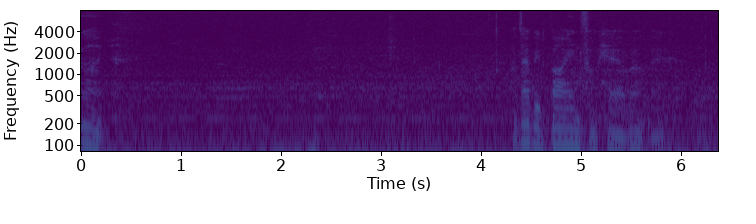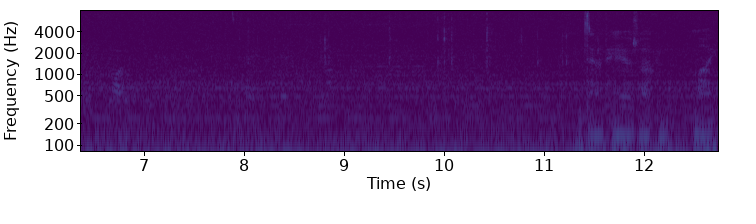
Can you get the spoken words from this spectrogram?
Right. Well, they'll be buying from here, won't they? And Down here as well, I can mine.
